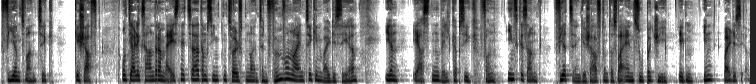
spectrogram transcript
24 geschafft. Und die Alexandra Meisnitzer hat am 7.12.1995 in Val d'Isère ihren ersten Weltcupsieg von insgesamt 14 geschafft und das war ein Super G eben in Val d'Isère.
